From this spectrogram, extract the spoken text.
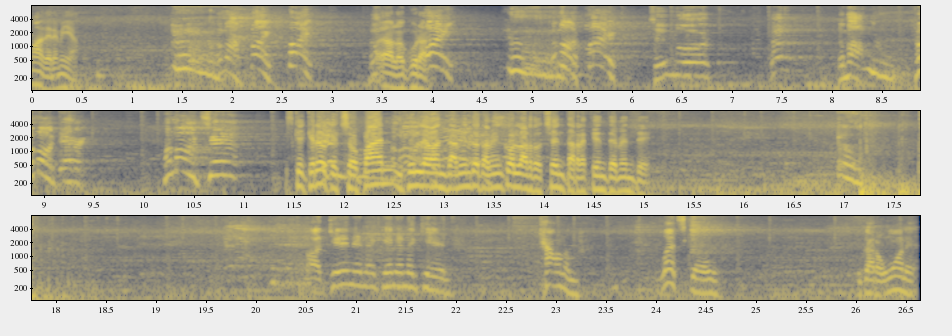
Madre mía. Come on. Fight. Fight. Vaya locura. Fight. Come on. Fight. Two more. Up. Come on. Come on, Derek. Come on, champ. Es que creo que Chopin hizo un levantamiento también con las de 80 recientemente. Again and again and again. Count them. Let's go. You gotta want it.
